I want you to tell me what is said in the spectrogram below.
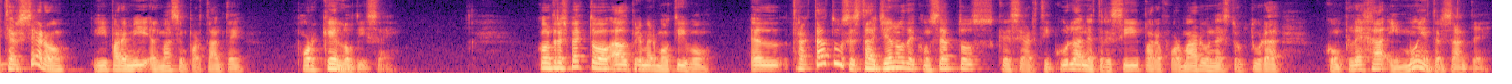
tercero, y para mí el más importante, por qué lo dice. Con respecto al primer motivo, el Tractatus está lleno de conceptos que se articulan entre sí para formar una estructura compleja y muy interesante.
